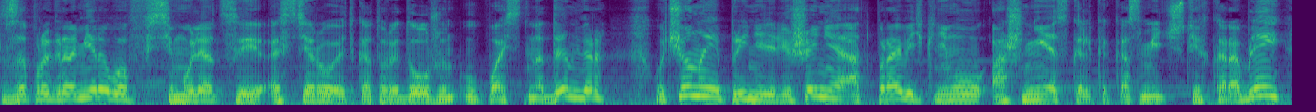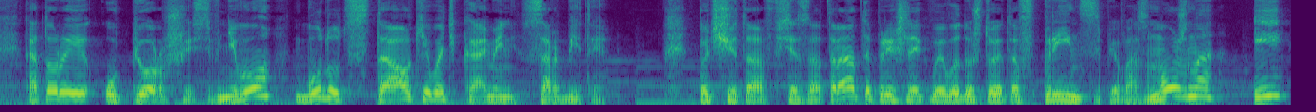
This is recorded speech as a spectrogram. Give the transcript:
Запрограммировав в симуляции астероид, который должен упасть на Денвер, ученые приняли решение отправить к нему аж несколько космических кораблей, которые, упершись в него, будут сталкивать камень с орбиты – Подсчитав все затраты, пришли к выводу, что это в принципе возможно, и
